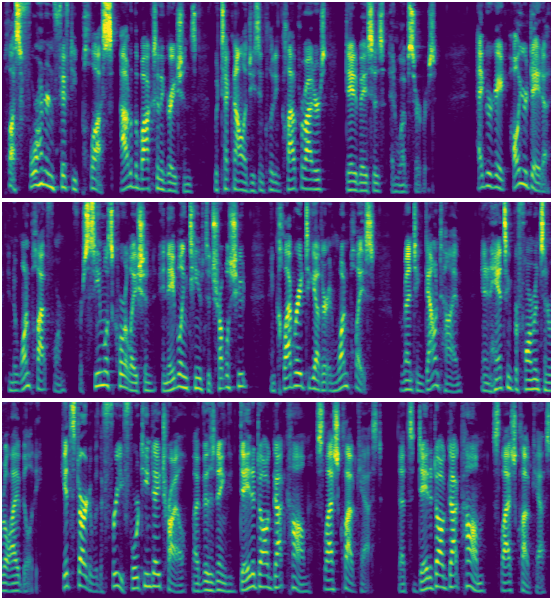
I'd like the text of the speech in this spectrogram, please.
plus 450 plus out of the box integrations with technologies including cloud providers, databases, and web servers. Aggregate all your data into one platform for seamless correlation, enabling teams to troubleshoot and collaborate together in one place, preventing downtime and enhancing performance and reliability. Get started with a free 14-day trial by visiting datadog.com slash cloudcast. That's datadog.com slash cloudcast.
